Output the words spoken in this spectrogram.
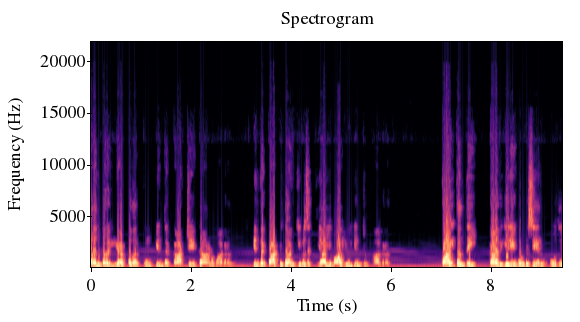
அதன் பிறகு இறப்பதற்கும் இந்த காற்றே காரணமாகிறது. இந்த காட்டுதான் ஜீவசக்தியாய வாயு என்றும் ஆகிறது. தாய் தந்தை கலவியிலே ஒன்று சேரும் போது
